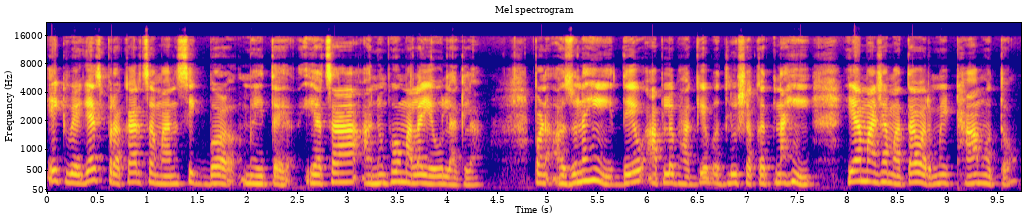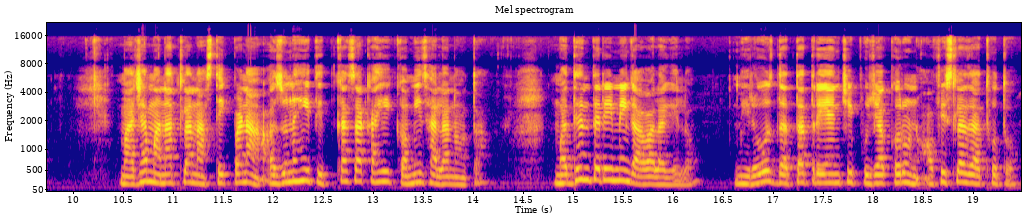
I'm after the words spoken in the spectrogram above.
एक वेगळ्याच प्रकारचं मानसिक बळ मिळतं याचा अनुभव मला येऊ लागला. पण अजूनही देव आपलं भाग्य बदलू शकत नाही या माझ्या मतावर मी ठाम होतो. माझ्या मनातला नास्तिकपणा अजूनही तितकासा काही कमी झाला नव्हता. मध्यंतरी मी गावाला गेलो. मी रोज दत्तात्रेयांची पूजा करून ऑफिसला जात होतो.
